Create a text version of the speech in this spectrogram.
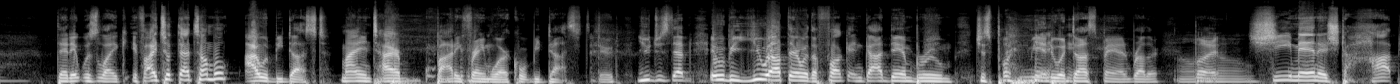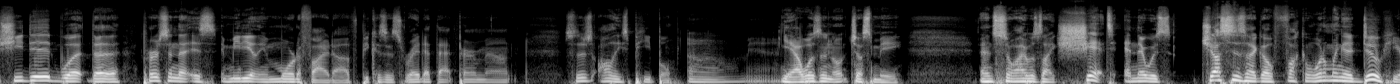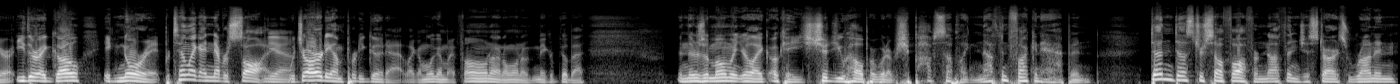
that it was like if I took that tumble, I would be dust. My entire body framework would be dust, dude. You just have it would be you out there with a fucking goddamn broom just putting me into a dustpan, brother. Oh, but no. she managed to hop. She did what the person that is immediately mortified of because it's right at that Paramount. So there's all these people. Oh man. Yeah, it wasn't just me. And so I was like, shit. And there was just as I go, fucking, what am I going to do here? Either I go, ignore it, pretend like I never saw it, Yeah. which already I'm pretty good at. Like I'm looking at my phone. I don't want to make her feel bad. And there's a moment you're like, okay, should you help or whatever? She pops up like nothing fucking happened. Doesn't dust herself off or nothing, just starts running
